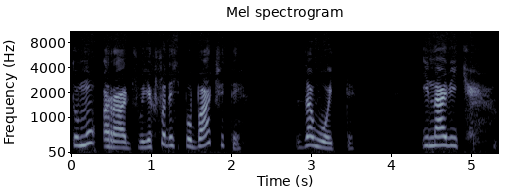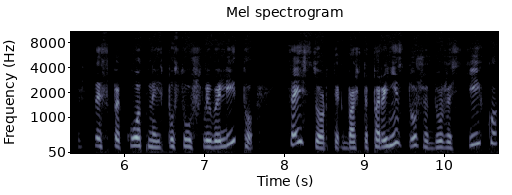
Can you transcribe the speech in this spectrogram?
Тому раджу, якщо десь побачите, заводьте. І навіть це спекотне і посушливе літо цей сорт, як бачите, переніс дуже-дуже стійко,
